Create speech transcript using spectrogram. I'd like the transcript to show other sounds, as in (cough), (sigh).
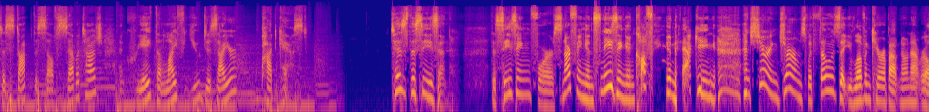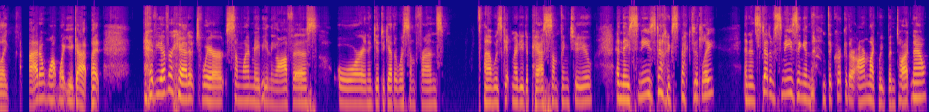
to Stop the Self Sabotage and Create the Life You Desire podcast. Tis the season. The season for snarfing and sneezing and (laughs) coughing and hacking and sharing germs with those that you love and care about. No, not really. I don't want what you got. But have you ever had it to where someone, maybe in the office or in a get together with some friends, uh, was getting ready to pass something to you and they sneezed (laughs) unexpectedly? And instead of sneezing in the, (laughs) the crook of their arm like we've been taught now,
